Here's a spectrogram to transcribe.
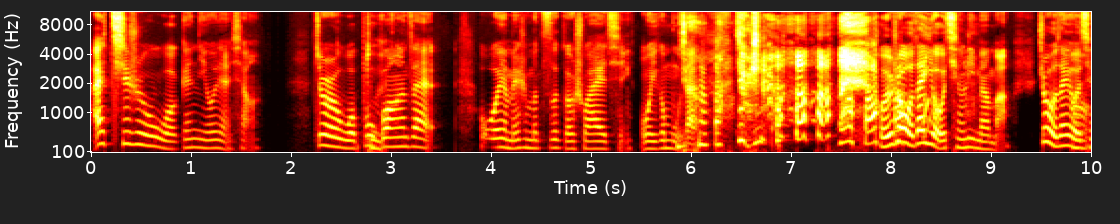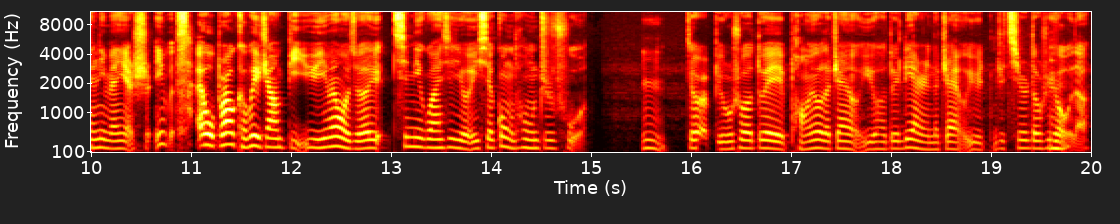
哎，其实我跟你有点像，就是我不光在，我也没什么资格说爱情，我一个牡丹，就是，我就说我在友情里面吧，就是我在友嗯情里面也是，因为，哎，我不知道可不可以这样比喻，因为我觉得亲密关系有一些共通之处，嗯就是比如说对朋友的占有欲和对恋人的占有欲，这其实都是有嗯的。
